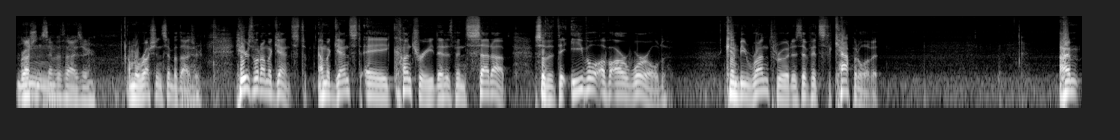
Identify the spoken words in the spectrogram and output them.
Russian Hmm. sympathizer. I'm a Russian sympathizer. Here's what I'm against I'm against a country that has been set up so that the evil of our world can be run through it as if it's the capital of it. I'm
